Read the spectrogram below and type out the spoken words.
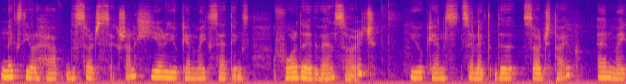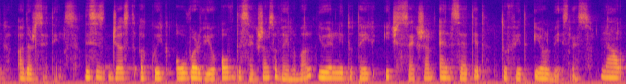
Next you'll have the search section. Here you can make settings for the advanced search. You can select the search type and make other settings. This is just a quick overview of the sections available. You will need to take each section and set it to fit your business. Now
